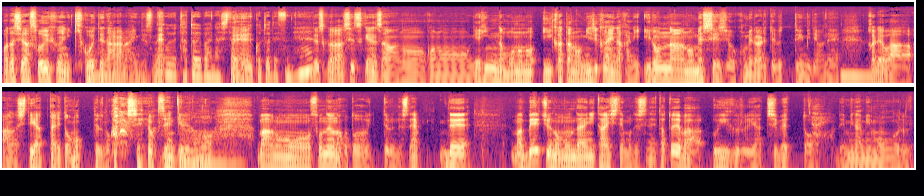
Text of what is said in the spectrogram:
私はそういうふうに聞こえてならないんですね。そういう例え話だということですね。えー、ですから、節賢さんはあのこの下品なものの言い方の短い中にいろんなあのメッセージを込められてるっていう意味ではね、彼はあのしてやったりと思ってるのかもしれませんけれども、まあ、あのそんなようなことを言ってるんですね。で、まあ、米中の問題に対してもですね例えばウイグルやチベットで南モンゴル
